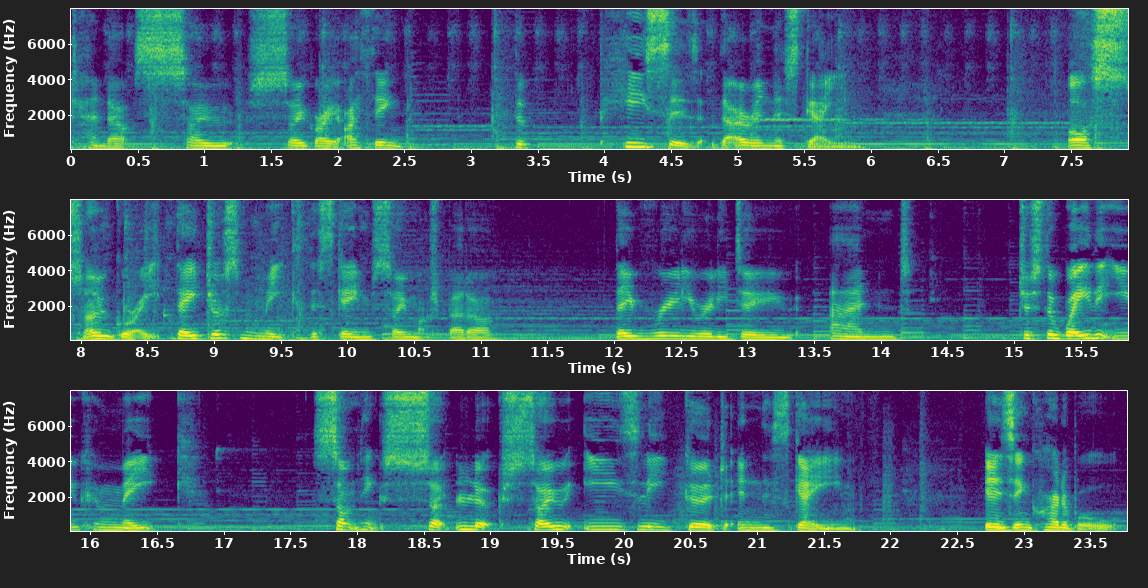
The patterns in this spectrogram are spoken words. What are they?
turned out so, so great. I think the pieces that are in this game are so great. They just make this game so much better. They really, really do. And just the way that you can make something so look so easily good in this game is incredible.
